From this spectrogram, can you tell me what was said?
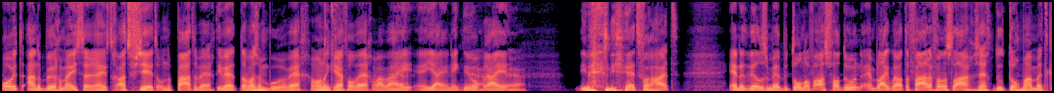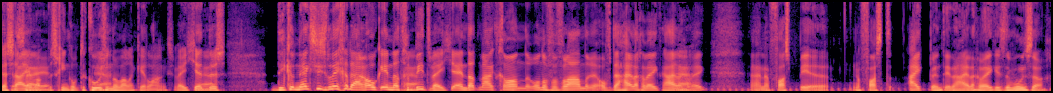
Ooit aan de burgemeester heeft geadviseerd om de Paterberg, die werd, dat was een boerenweg, gewoon een gravelweg waar wij Ja. en jij en ik nu Ja, op rijden. Ja. Die, die werd verhard. En dat wilden ze met beton of asfalt doen. En blijkbaar had de vader van de slager gezegd: Doe toch maar met kasseien. Want misschien komt de koers er nog wel een keer langs. Weet je? Dus die connecties liggen daar ook in dat Ja. gebied. Weet je? En dat maakt gewoon de Ronde van Vlaanderen. Of de Heilige Week, de Heilige Ja. Week. Ja, en een vast, een vast eikpunt in de Heilige Week is de woensdag.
